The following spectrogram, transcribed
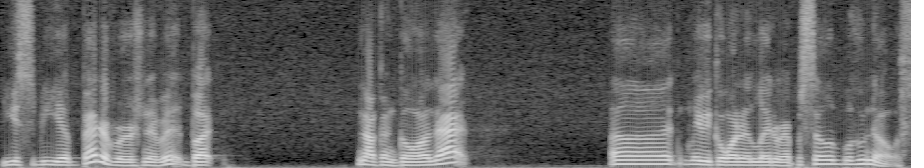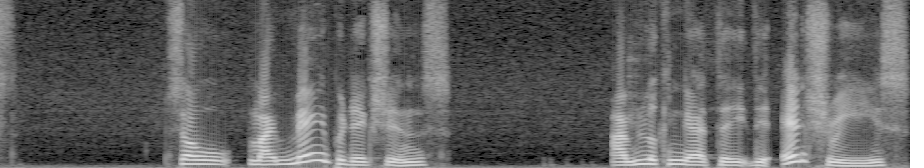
Used to be a better version of it, but not gonna go on that. Uh, maybe go on a later episode, but who knows? So my main predictions I'm looking at the, the entries.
